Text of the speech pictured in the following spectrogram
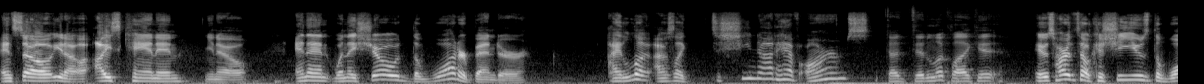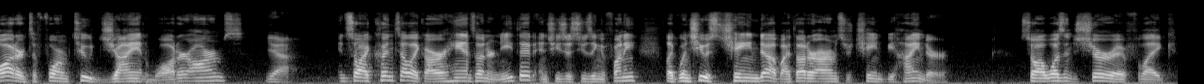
and so you know, ice cannon, you know, and then when they showed the waterbender, I look, I was like, does she not have arms? That didn't look like it. It was hard to tell because she used the water to form two giant water arms. Yeah. And so I couldn't tell like her hands underneath it and she's just using it funny. Like when she was chained up, I thought her arms were chained behind her. So I wasn't sure if like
